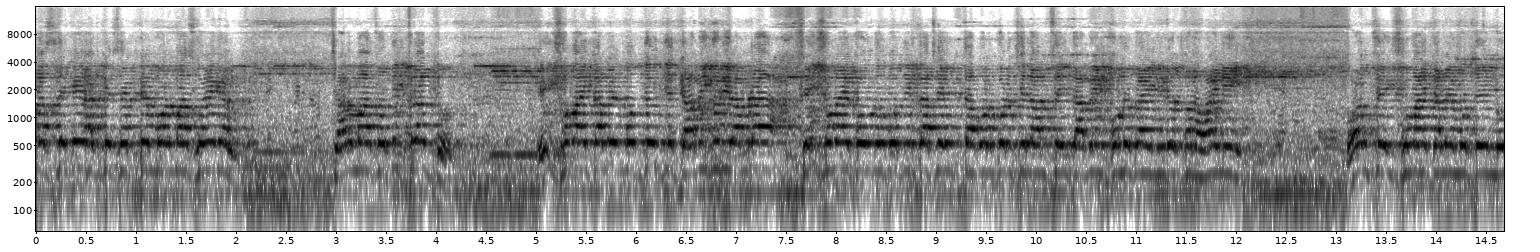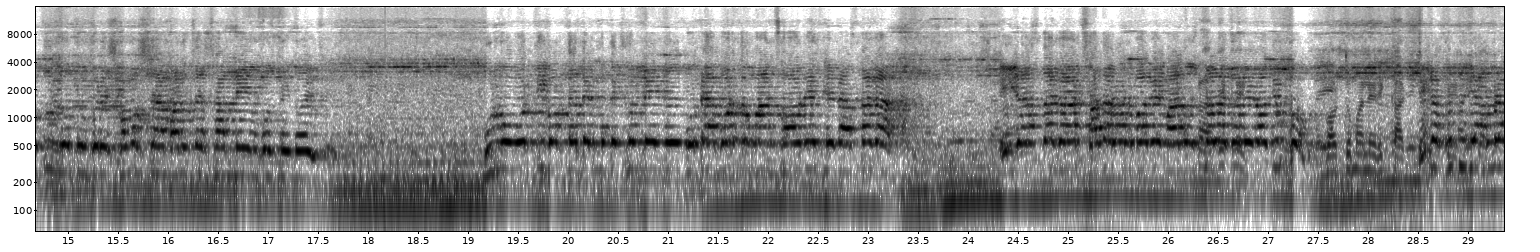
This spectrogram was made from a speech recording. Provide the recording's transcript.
মাস থেকে আজকে সেপ্টেম্বর মাস হয়ে গেল। চার মাস অতিক্রান্ত। এই সময়কালের মধ্যে যে দাবিগুলি আমরা সেই সময় পৌরপতির কাছে উত্থাপন করেছিলাম, সেই দাবির কোনোটাই নিরসন হয়নি। বরঞ্চ এই সময়কালের মধ্যে নতুন নতুন করে সমস্যা মানুষের সামনে উপস্থিত হয়েছে। পূর্ববর্তী বক্তাদের মুখে শুনলে যে গোটা বর্তমান শহরের যে রাস্তাঘাট এই রাস্তাঘাট সাধারণভাবে মানুষ চলাচলের অযোগ্য। বর্তমানের কার্যে এটা শুধু যে আমরা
